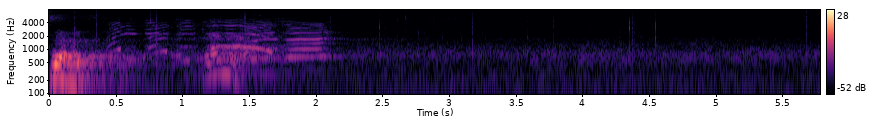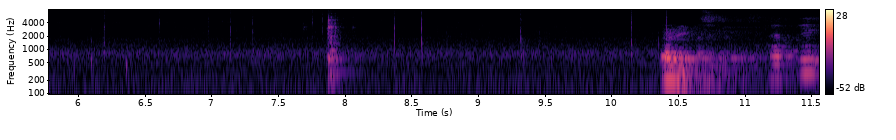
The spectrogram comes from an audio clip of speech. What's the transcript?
Seven. 7 Eight. 8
